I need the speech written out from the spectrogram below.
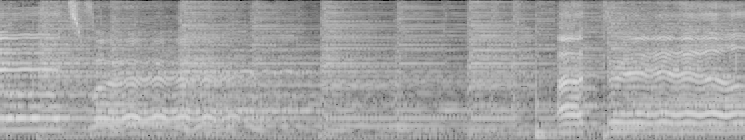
its worth. A thrill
